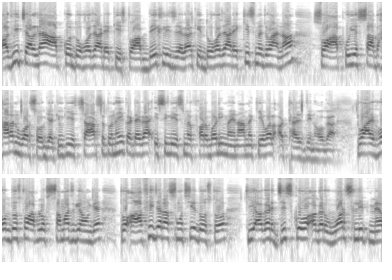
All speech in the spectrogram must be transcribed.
अभी चल रहा है आपको 2021 तो आप देख लीजिएगा कि 2021 में जो है ना, सो आपको ये साधारण वर्ष हो गया, क्योंकि ये चार से तो नहीं कटेगा, इसीलिए इसमें फरवरी महीना में केवल 28 दिन होगा। तो आई होप दोस्तों आप लोग समझ गए होंगे। तो आप ही जरा सोचिए दोस्तों कि अगर जिसको अगर वर्ष स्लिप में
